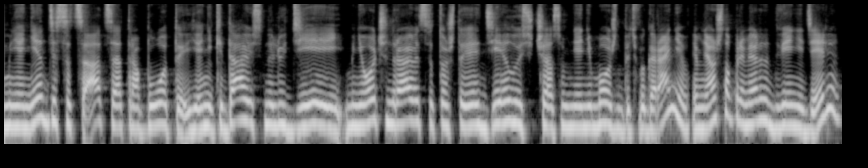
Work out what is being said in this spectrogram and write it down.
у меня нет диссоциации от работы, я не кидаюсь на людей, мне очень нравится то, что я делаю сейчас, у меня не может быть выгорания. И у меня ушло примерно две недели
